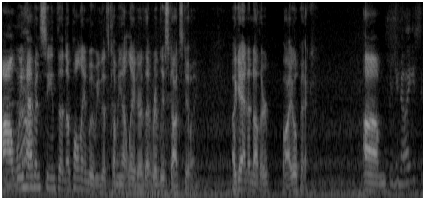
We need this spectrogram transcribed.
Uh, I we haven't seen the Napoleon movie that's coming out later that Ridley Scott's doing. Again, another biopic. Um, Did you know I used to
